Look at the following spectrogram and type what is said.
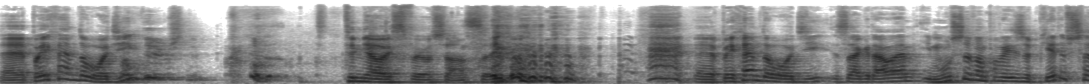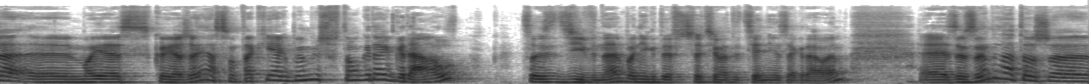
E, pojechałem do Łodzi. Nie, już nie. Ty miałeś swoją szansę. E, Pojechałem do Łodzi, zagrałem i muszę wam powiedzieć, że pierwsze e, moje skojarzenia są takie, jakbym już w tą grę grał, co jest dziwne, bo nigdy w trzecią edycję nie zagrałem. Ze względu na to, że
